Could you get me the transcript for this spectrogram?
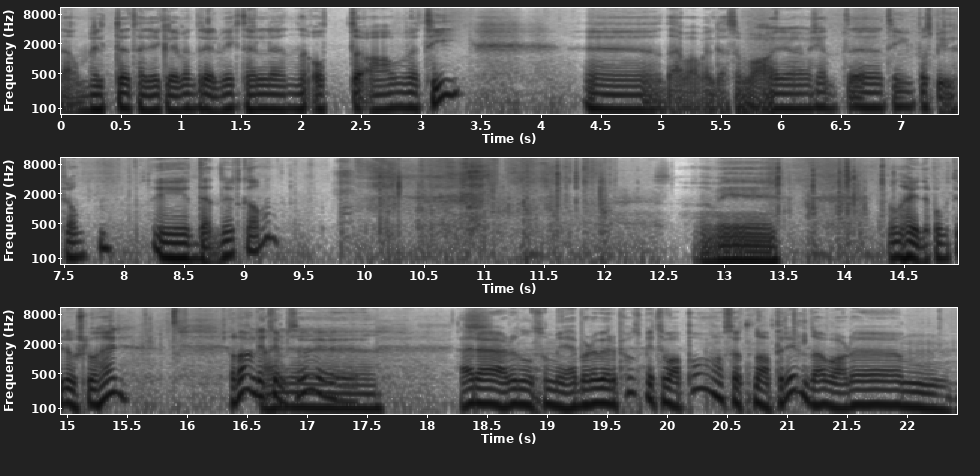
Det anmeldte Terje Kleven Trellvik til en åtte av ti. Eh, Det var vel det som var kjente ting på spillfronten i denne utgaven. Så har vi noen høydepunkter i Oslo her. Ja da, litt ymse. eh, Her er det noen som jeg burde være på, som ikke var på. 17. april, da var det um,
